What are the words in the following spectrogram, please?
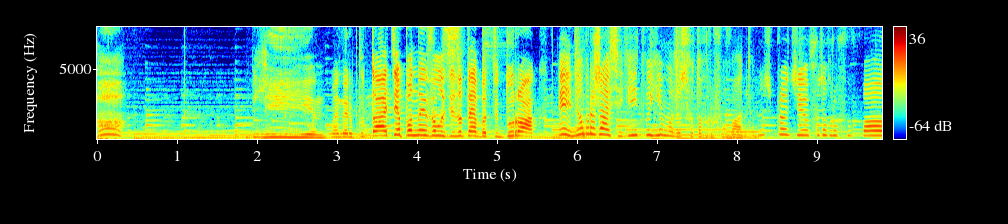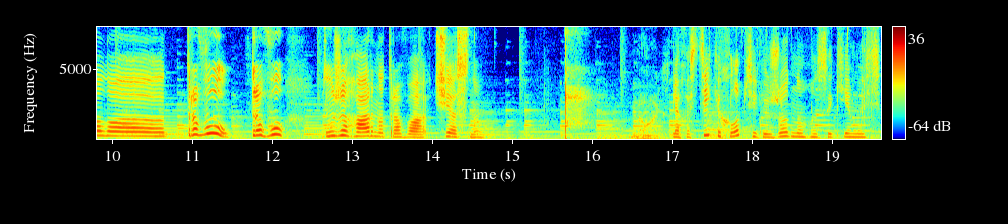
О! Блін, в мене репутація понизилась із-за тебе, ти дурак. Ей, не ображайся, я і твої можу сфотографувати. Насправді я фотографувала траву. Траву. Дуже гарна трава, чесно. Бляха, стільки хлопців і жодного з якимось,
